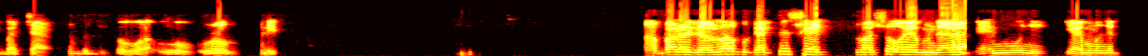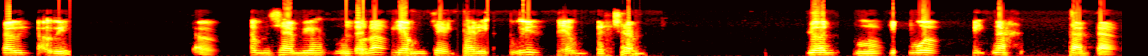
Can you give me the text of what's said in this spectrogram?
baca tu bentuk urut balik. Abang Raja Allah berkata, saya termasuk orang yang mendalam ilmu ni, yang mengetahui takwil. Takwil bersyabiah, orang yang mencari cari takwil, yang bersyabiah. John mengibul fitnah datang.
